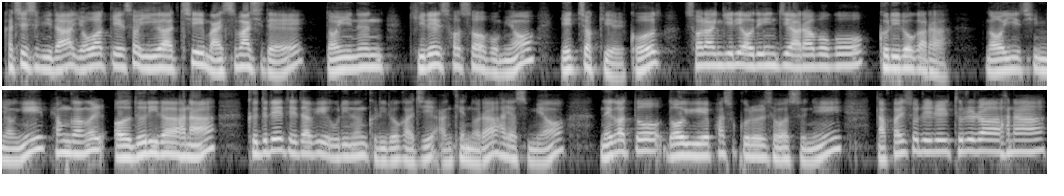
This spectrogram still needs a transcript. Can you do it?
같이 읽습니다. 여호와께서 이같이 말씀하시되 너희는 길에 서서 보며 옛적 길 곧 선한 길이 어디인지 알아보고 그리로 가라. 너희 심령이 평강을 얻으리라 하나 그들의 대답이 우리는 그리로 가지 않겠노라 하였으며 내가 또 너희 위에 파수꾼을 세웠으니 나팔 소리를 들으라 하나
